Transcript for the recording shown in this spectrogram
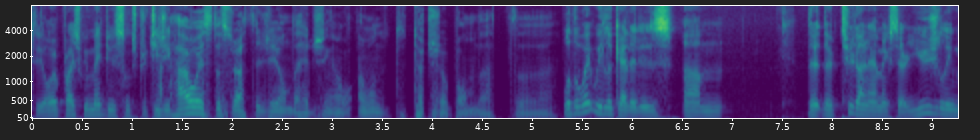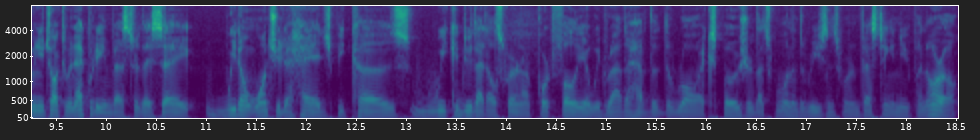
to the oil price. We may do some strategic. How is the strategy on the hedging? I, I wanted to touch upon that. Uh. Well, the way we look at it is. Um, there, there, are two dynamics there. Usually, when you talk to an equity investor, they say, We don't want you to hedge because we could do that elsewhere in our portfolio. We'd rather have the, the raw exposure. That's one of the reasons we're investing in New Panoro.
